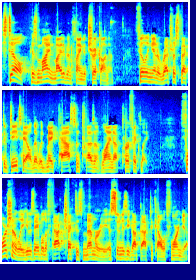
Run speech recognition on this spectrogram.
Still, his mind might have been playing a trick on him, filling in a retrospective detail that would make past and present line up perfectly. Fortunately, he was able to fact check his memory as soon as he got back to California.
